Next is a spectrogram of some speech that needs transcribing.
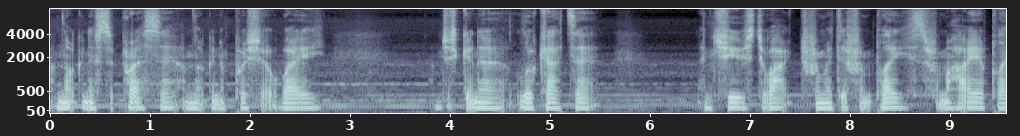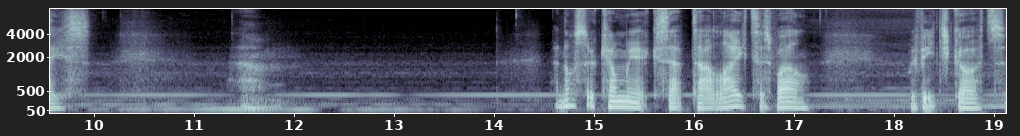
I'm not going to suppress it, I'm not going to push it away. I'm just going to look at it and choose to act from a different place, from a higher place. And also, can we accept our light as well? We've each got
